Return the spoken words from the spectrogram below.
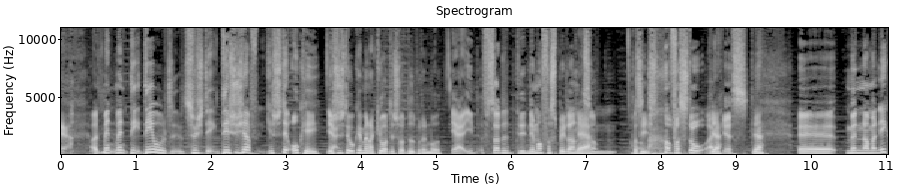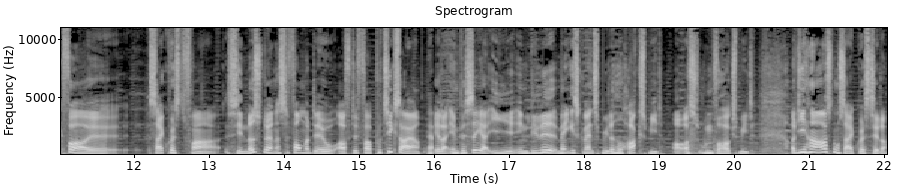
Ja. Og, men men det, det, er jo, synes, det, det synes jeg, jeg synes, det er okay. Jeg Ja. synes, det er okay, man har gjort det sort-hvid på den måde. Ja, i, så er det, det er nemmere for spillerne Ja. som, Præcis. at forstå, I Ja. guess. Ja. Øh, men når man ikke får øh, sidequest fra sine medstuderende, så får man det jo ofte fra butiksejere Ja. eller NPC'er i en lille magisk landsby, der hedder Hogsmeade, og også uden for Hogsmeade. Og de har også nogle sidequests til dig.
